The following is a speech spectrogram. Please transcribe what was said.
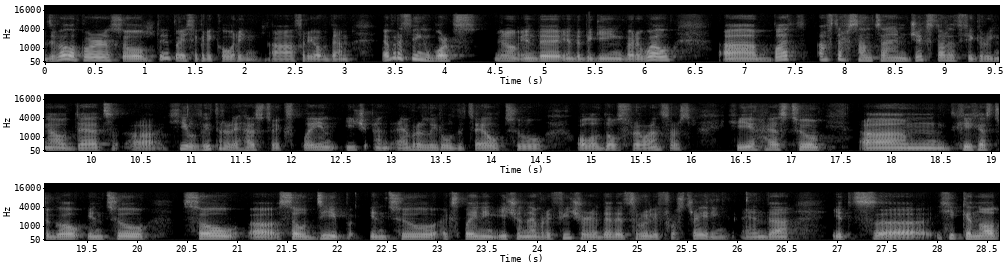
developer, so they're basically coding, uh, three of them. Everything works, you know, in the, in the beginning very well. Uh, but after some time, Jack started figuring out that uh, he literally has to explain each and every little detail to all of those freelancers. He has to um, he has to go into so uh, so deep into explaining each and every feature that it's really frustrating. And uh, it's uh, he cannot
